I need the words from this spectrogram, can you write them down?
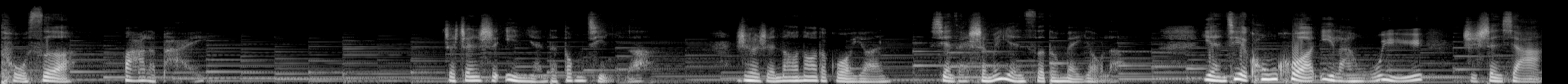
土色发了白。这真是一年的冬景了。热热闹闹的果园，现在什么颜色都没有了。眼界空阔，一览无余，只剩下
